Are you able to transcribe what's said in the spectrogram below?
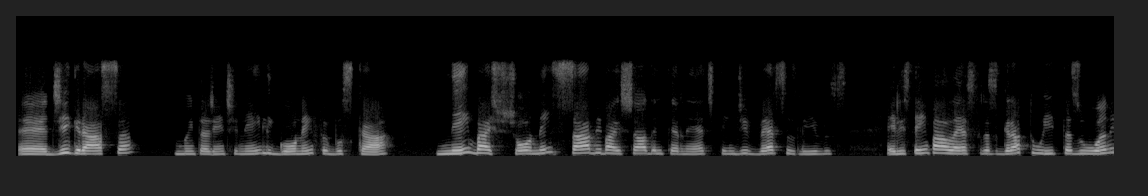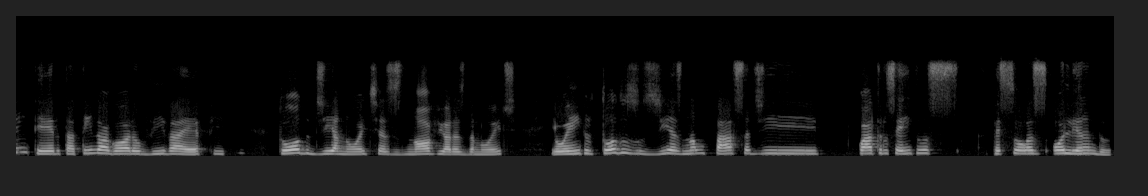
é, de graça, muita gente nem ligou, nem foi buscar, nem baixou, nem sabe baixar da internet, tem diversos livros. Eles têm palestras gratuitas o ano inteiro, está tendo agora o Viva F, todo dia à noite, às 9 horas da noite. Eu entro todos os dias, não passa de 400 pessoas olhando.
